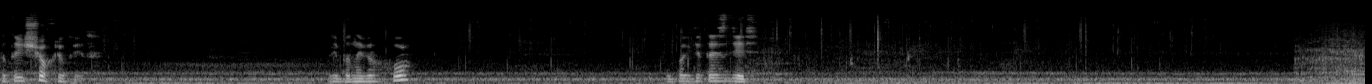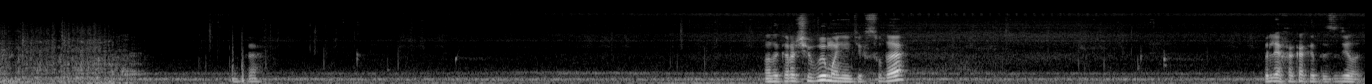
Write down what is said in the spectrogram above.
Кто-то еще хрюкает. Либо наверху, либо где-то здесь. Надо, короче, выманить их сюда. Бляха, как это сделать?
